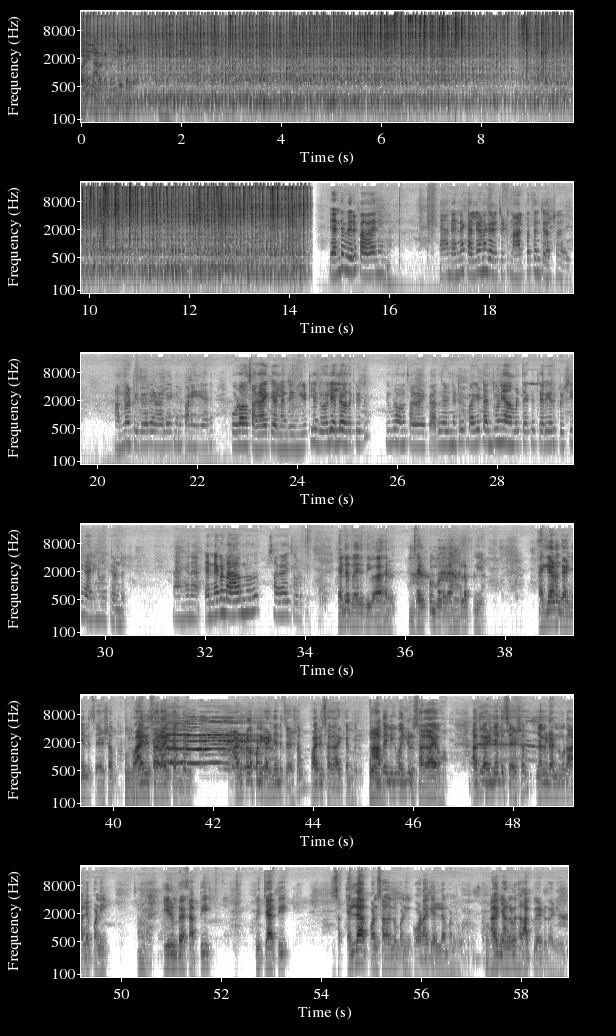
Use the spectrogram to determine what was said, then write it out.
പണി നടക്കട്ടെ അതിന്റെ പറയാം എന്റെ പേര് ഭവാനി. ഞാൻ എന്നെ കല്യാണം കഴിച്ചിട്ട് നാൽപ്പത്തഞ്ച് വർഷമായി. അന്നോട്ട് ഇതുവരെ ആലേ ഇങ്ങനെ പണി ചെയ്യാൻ കൂടെ ഒന്ന് സഹായിക്കുക എല്ലാം ചെയ്യും. വീട്ടിലെ ജോലിയെല്ലാം ഒതുക്കിയിട്ട് ഇവിടെ വന്ന് സഹായിക്കുക അത് കഴിഞ്ഞിട്ട് വൈകിട്ട് അഞ്ച് മണിയാകുമ്പോഴത്തേക്ക് ചെറിയൊരു കൃഷിയും കാര്യങ്ങളൊക്കെ ഉണ്ട്. അങ്ങനെ എന്നെ കൊണ്ടാവുന്നത് സഹായിച്ചു കൊടുക്കും. എന്റെ പേര് ദിവാകരൻ. ചെറുപ്പം മുതലേ ആലപ്പണിയാണ് കല്യാണം കഴിഞ്ഞതിന് ശേഷം ഭാര്യ സഹായിക്കാൻ വരും. അടുക്കളപ്പണി കഴിഞ്ഞതിന് ശേഷം ഭാര്യ സഹായിക്കാൻ വരും. അതെനിക്ക് വലിയൊരു സഹായമാണ്. അത് കഴിഞ്ഞതിന് ശേഷം ഞങ്ങൾ രണ്ടും കൂടെ ആലപ്പണി. പണി ഇരുമ്പ് കത്തി പിച്ചാത്തി എല്ലാ പണി സാധനവും പണി കോടാലി എല്ലാം പണിത് കൊടുക്കും അത് ഞങ്ങൾ ഹാപ്പിയായിട്ട് കഴിയുന്നു.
